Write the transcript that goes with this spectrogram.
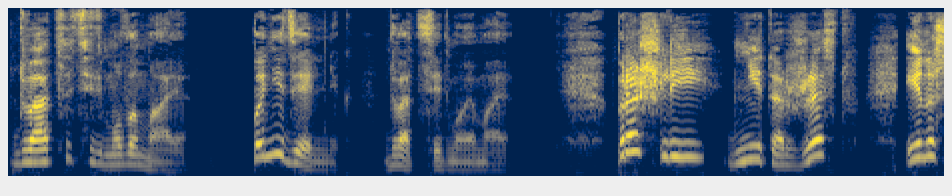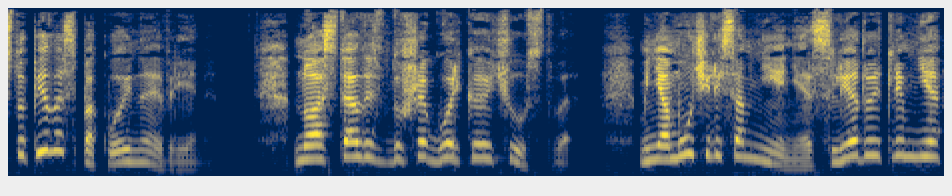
27 мая. Понедельник, 27 мая. Прошли дни торжеств, и наступило спокойное время. Но осталось в душе горькое чувство. Меня мучили сомнения, следует ли мне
